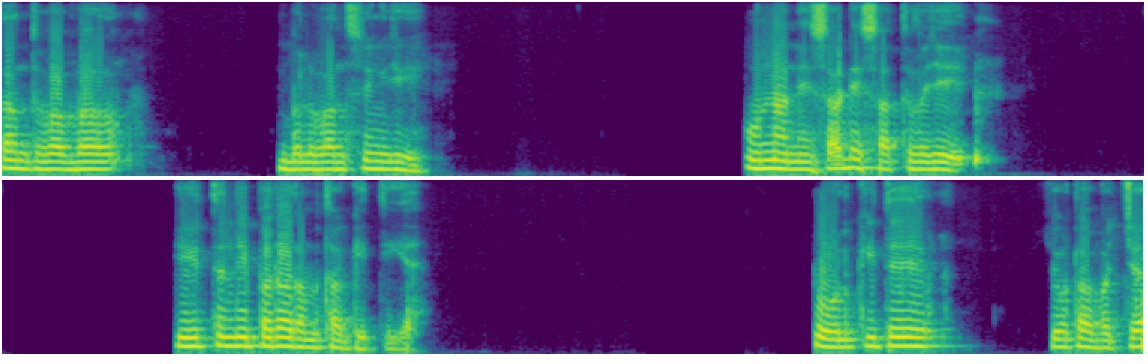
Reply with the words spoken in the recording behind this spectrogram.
ਸੰਤ ਬਾਬਾ ਬਲਵੰਤ ਸਿੰਘ ਜੀ, ਉਹਨਾਂ ਨੇ 7:30 ਵਜੇ ਕੀਰਤਨ ਦੀ ਪ੍ਰਾਰੰਭਤਾ ਕੀਤੀ ਹੈ। ਢੋਲਕੀ ਤੇ ਛੋਟਾ ਬੱਚਾ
